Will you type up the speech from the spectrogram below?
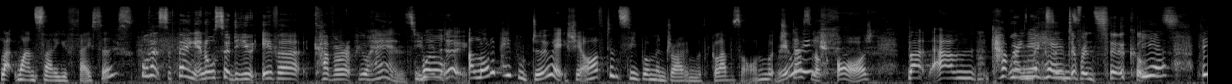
like one side of your face is. Well, that's the thing. And also, do you ever cover up your hands? You well, a lot of people do actually. I often see women driving with gloves on, which really? does look odd, but um, covering your hands. in different circles. Yeah. The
